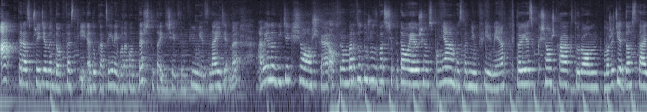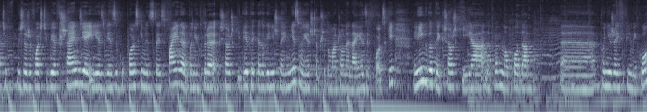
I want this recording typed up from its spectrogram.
A teraz przejdziemy do kwestii edukacyjnej, bo taką też tutaj dzisiaj w tym filmie znajdziemy, a mianowicie książkę, o którą bardzo dużo z Was się pytało, ja już ją wspomniałam w ostatnim filmie. To jest książka, którą możecie dostać, myślę, że właściwie wszędzie i jest w języku polskim, więc to jest fajne, bo niektóre książki diety ketogenicznej nie są jeszcze przetłumaczone na język polski. Link do tej książki ja na pewno podam e, poniżej w filmiku.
